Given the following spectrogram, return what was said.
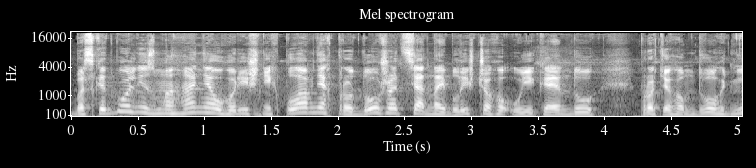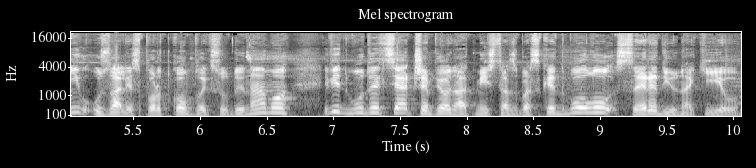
Баскетбольні змагання у горішніх плавнях продовжаться найближчого уікенду. Протягом двох днів у залі спорткомплексу Динамо відбудеться чемпіонат міста з баскетболу серед юнаків.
